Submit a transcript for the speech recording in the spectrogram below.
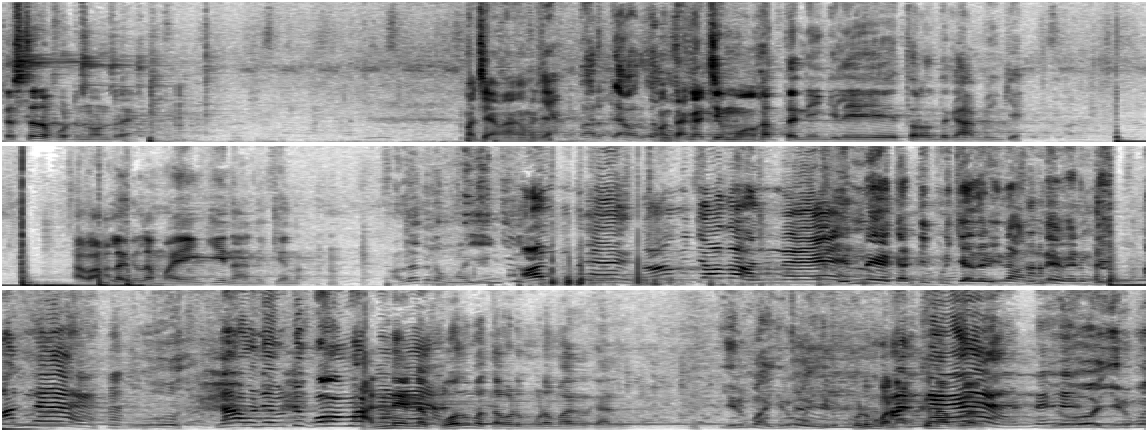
டெஸ்டரை போட்டு நோண்டுறேன் மச்சான் வாங்க மச்சான். உன் தங்கச்சி முகத்தை நீங்களே திறந்து காமிங்க. அவ அழகுல மயங்கி நான் நிக்கணும். அழகுல மயங்கி? அண்ணன் காமிக்காத அண்ணன் என்னைய கட்டி பிடிக்காதடினா அண்ணன் வேணும் அண்ணன் நான் உன்னை விட்டு போக மாட்டேன். அண்ணன் என்ன கோதுமை தவிடு மூட மாதிரி இருக்காரு? இருமா இருமா இருமா குடும்பம். அண்ணன் ஐயோ இருமா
